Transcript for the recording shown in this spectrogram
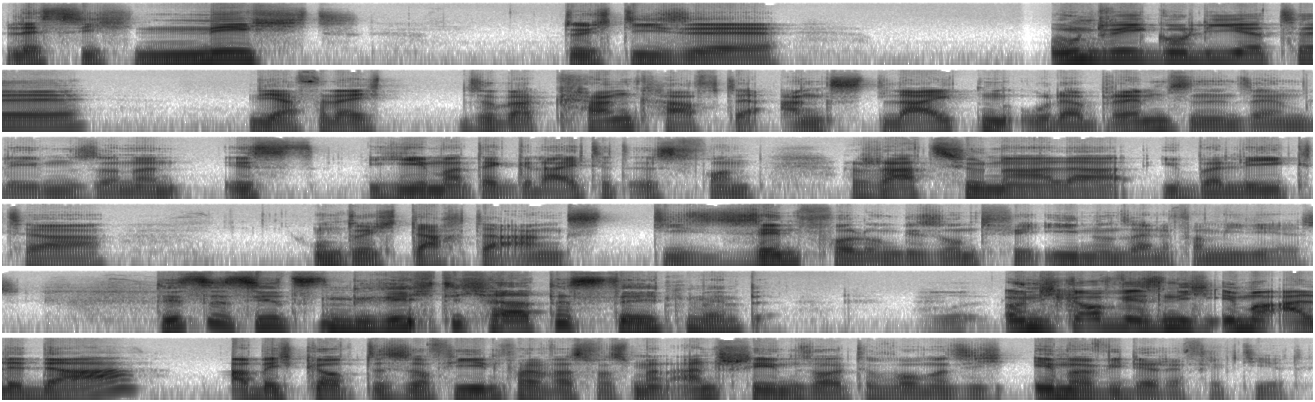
lässt sich nicht durch diese unregulierte, ja vielleicht sogar krankhafte Angst leiten oder bremsen in seinem Leben, sondern ist jemand, der geleitet ist von rationaler, überlegter und durchdachter Angst, die sinnvoll und gesund für ihn und seine Familie ist. Das ist jetzt ein richtig hartes Statement. Und ich glaube, wir sind nicht immer alle da, aber ich glaube, das ist auf jeden Fall was, was man anstreben sollte, wo man sich immer wieder reflektiert.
